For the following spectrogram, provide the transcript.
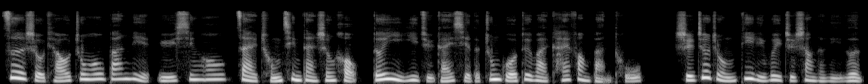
自首条中欧班列于新欧在重庆诞生后，得以一举改写的中国对外开放版图。使这种地理位置上的理论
